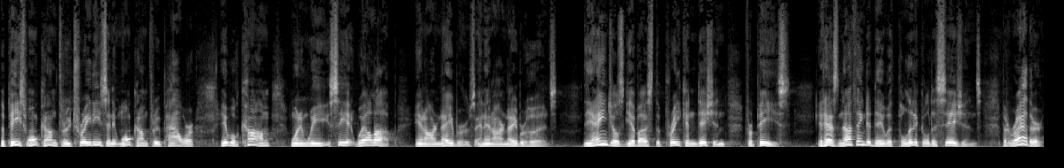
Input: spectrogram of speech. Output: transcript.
The peace won't come through treaties and it won't come through power. It will come when we see it well up in our neighbors and in our neighborhoods. The angels give us the precondition for peace. It has nothing to do with political decisions, but rather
